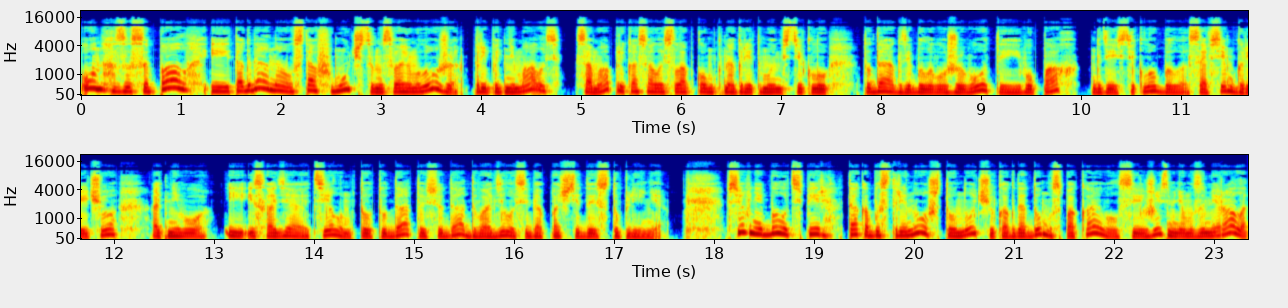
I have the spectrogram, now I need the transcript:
Он засыпал, и тогда она, устав мучиться на своем ложе, приподнималась, сама прикасалась лобком к нагретому им стеклу, туда, где был его живот и его пах, где стекло было совсем горячо от него, и, исходя телом то туда, то сюда, доводила себя почти до иступления. Все в ней было теперь так обострено, что ночью, когда дом успокаивался и жизнь в нем замирала,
